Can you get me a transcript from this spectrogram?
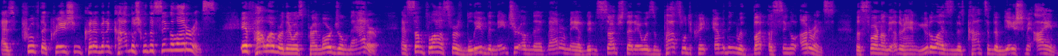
as proof that creation could have been accomplished with a single utterance. If, however, there was primordial matter, as some philosophers believe the nature of that matter may have been such that it was impossible to create everything with but a single utterance. The Sforno, on the other hand, utilizes this concept of yesh me'ayin,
